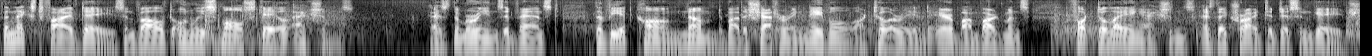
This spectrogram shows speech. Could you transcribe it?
The next five days involved only small-scale actions. As the Marines advanced, the Viet Cong, numbed by the shattering naval, artillery, and air bombardments, fought delaying actions as they tried to disengage.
